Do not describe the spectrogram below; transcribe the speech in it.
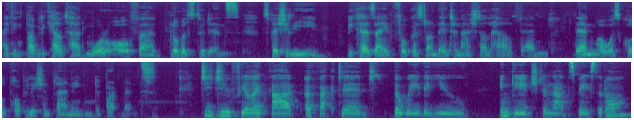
I think public health had more of uh, global students, especially because I focused on the international health and then what was called population planning departments. Did you feel like that affected the way that you engaged in that space at all?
